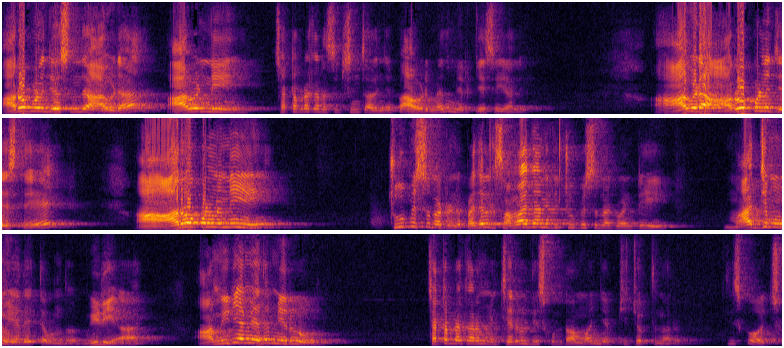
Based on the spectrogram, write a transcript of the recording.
ఆరోపణలు చేస్తుంది ఆవిడ ఆవిడ్ని చట్ట ప్రకారం శిక్షించాలని చెప్పి ఆవిడ మీద మీరు కేసు వేయాలి. ఆవిడ ఆరోపణలు చేస్తే ఆ ఆరోపణలని చూపిస్తున్నటువంటి ప్రజలకు సమాజానికి చూపిస్తున్నటువంటి మాధ్యమం ఏదైతే ఉందో మీడియా ఆ మీడియా మీద మీరు చట్ట ప్రకారం మేము చర్యలు తీసుకుంటాము అని చెప్పి చెప్తున్నారు. తీసుకోవచ్చు.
